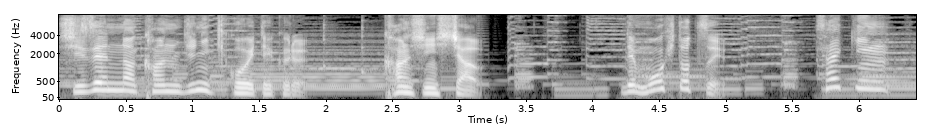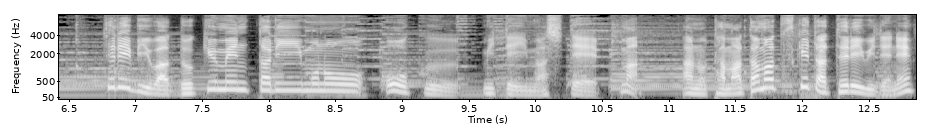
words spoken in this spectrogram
自然な感じに聞こえてくる。感心しちゃう。でもう一つ。最近テレビはドキュメンタリーものを多く見ていましてまああのたまたまつけたテレビでね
